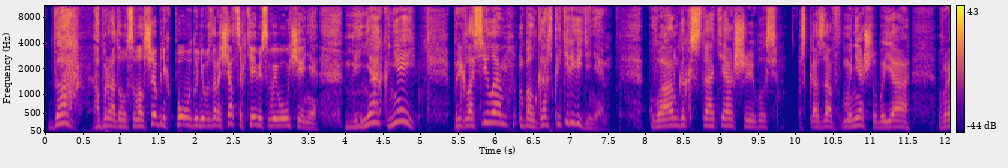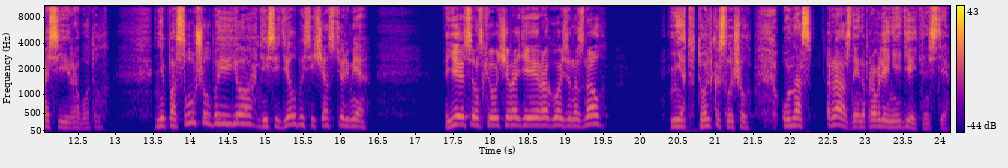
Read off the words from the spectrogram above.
Да, обрадовался волшебник поводу не возвращаться к теме своего учения. Меня к ней пригласило болгарское телевидение. Ванга, кстати, ошиблась, сказав мне, чтобы я в России работал. Не послушал бы ее, не сидел бы сейчас в тюрьме. Ельцинского чародея Рогозина знал? Нет, только слышал. У нас разные направления деятельности.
